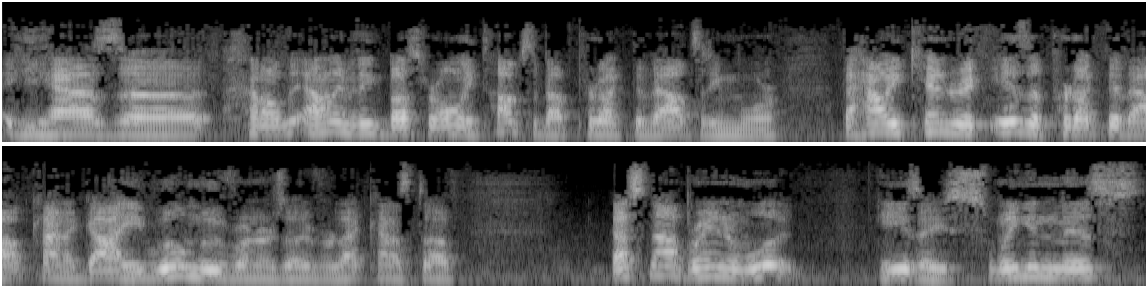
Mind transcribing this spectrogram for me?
He has. Uh, I don't. I don't even think Buster Olney talks about productive outs anymore. But Howie Kendrick is a productive out kind of guy. He will move runners over, that kind of stuff. That's not Brandon Wood. He's a swing and miss,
